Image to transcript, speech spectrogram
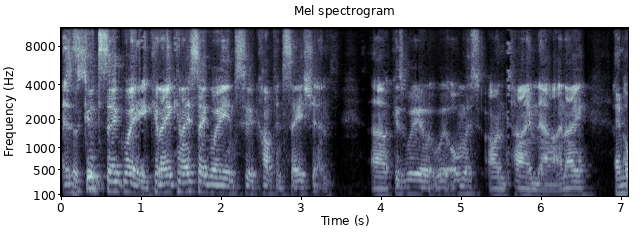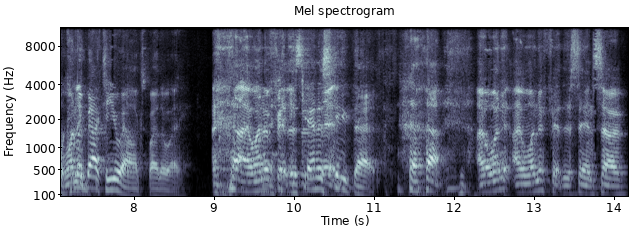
It's so, a good segue. Can I can I segue into compensation? Because uh, we're we're almost on time now, and I and we're I coming back to you, Alex. By the way, I want to fit this. You can't escape in. that. I want to I want to fit this in. So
